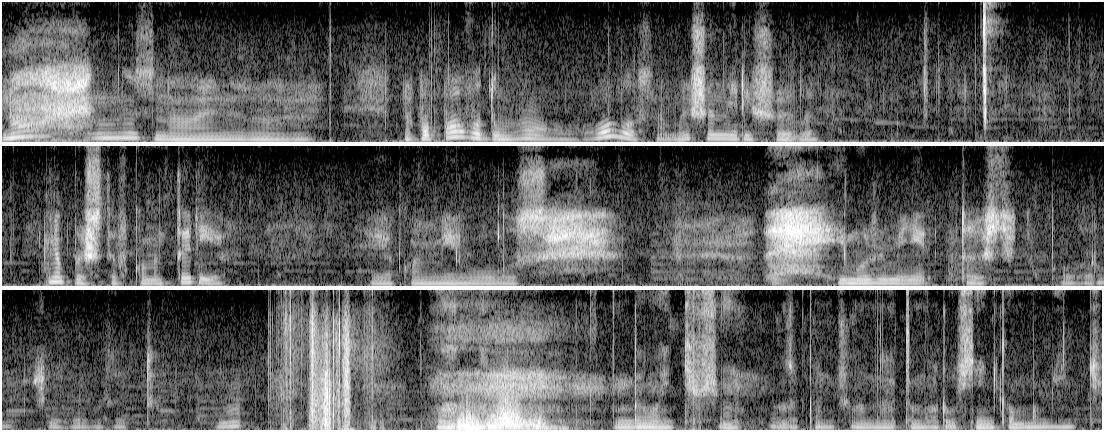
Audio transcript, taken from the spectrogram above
Ну, не знаю, не знаю. Ну, по поводу мого голоса ми ще не рішили. Напишите в коментарі, як вам мій голос. І може мені трошки погромче говорити. Ну. Давайте все. Заканчиваем на этом грустненьком моменте.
